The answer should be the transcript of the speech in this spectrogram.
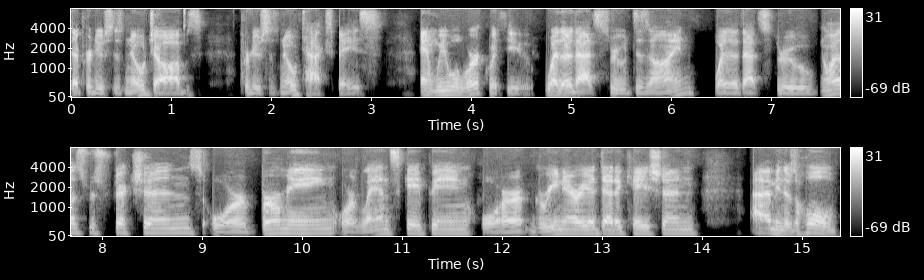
that produces no jobs, produces no tax base, and we will work with you, whether that's through design, whether that's through noise restrictions or berming or landscaping or green area dedication. I mean, there's a whole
